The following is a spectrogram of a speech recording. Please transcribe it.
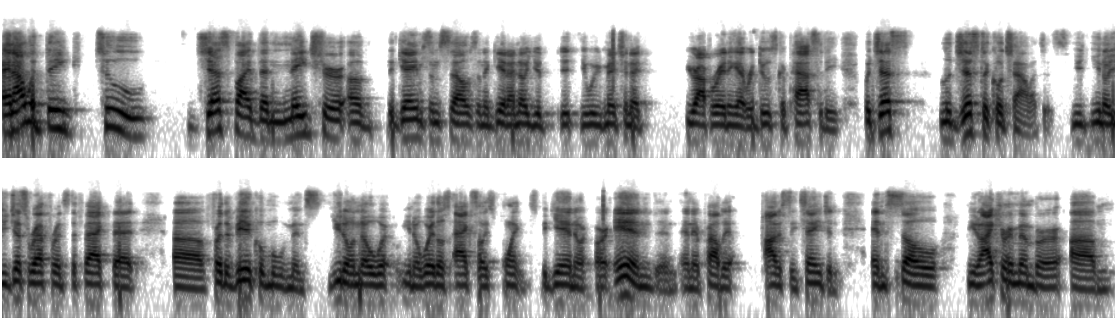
and I would think too, just by the nature of the games themselves, and again, I know you, you mentioned that you're operating at reduced capacity, but just logistical challenges. You, you know, you just referenced the fact that uh, for the vehicle movements, you don't know where you know where those access points begin or, or end, and, and they're probably obviously changing. And so, you know, I can remember um,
